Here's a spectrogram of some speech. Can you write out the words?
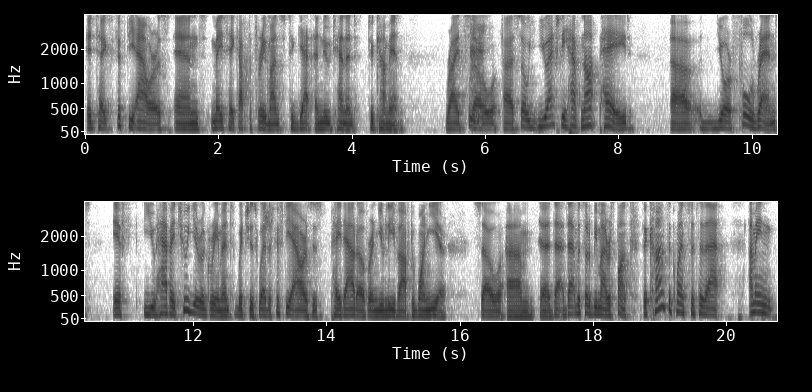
it takes 50 hours and may take up to three months to get a new tenant to come in, right? So, uh, so you actually have not paid uh, your full rent if you have a two-year agreement, which is where the 50 hours is paid out over, and you leave after one year. So um, uh, that that would sort of be my response. The consequences to that, I mean,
